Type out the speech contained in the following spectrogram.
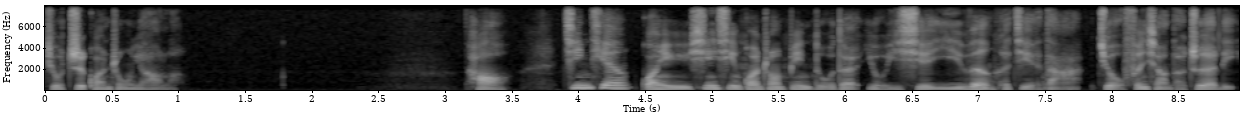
就至关重要了。好，今天关于新型冠状病毒的有一些疑问和解答就分享到这里。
